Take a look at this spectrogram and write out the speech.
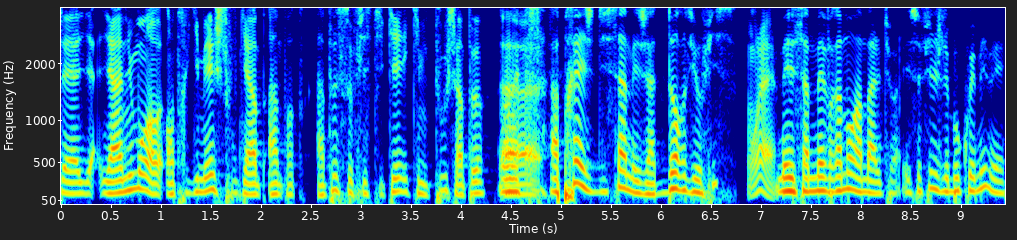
il y, y a un humour, entre guillemets, je trouve qu'il a un, un- un peu sophistiqué et qui me touche un peu. Ouais. Euh, Après, je dis ça, mais j'adore The Office. Ouais. Mais ça me met vraiment à mal, tu vois. Et ce film, je l'ai beaucoup aimé, mais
